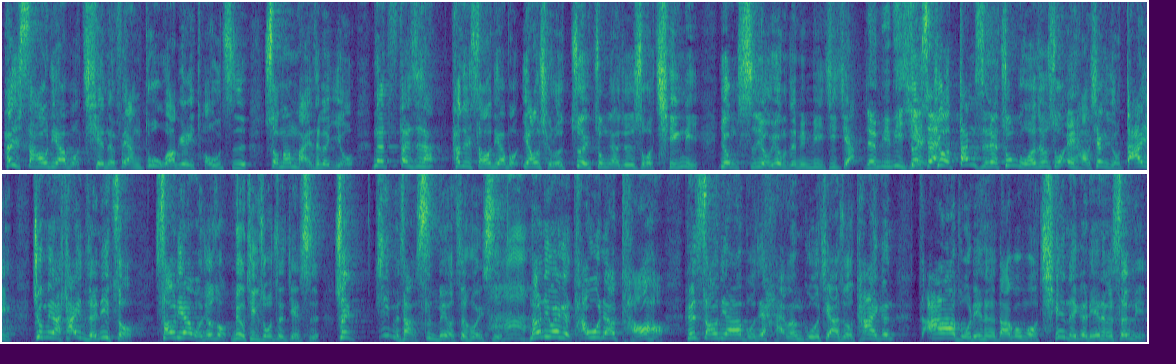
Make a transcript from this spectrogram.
他去沙乌地阿拉伯签了非常多，我要给你投资，双方买这个油。那但是他他对沙乌地阿拉伯要求的最重要就是说，请你用石油用人民币计价，人民币结算。就当时呢，中国就说，哎，好像有答应，就没有他人一走，沙乌地阿拉伯就说没有听说这件事，所以基本上是没有这回事。然后另外一个，他为了要讨好跟沙特阿拉伯这些海湾国家的时候，他还跟阿拉伯联合大公国签了一个联合声明。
